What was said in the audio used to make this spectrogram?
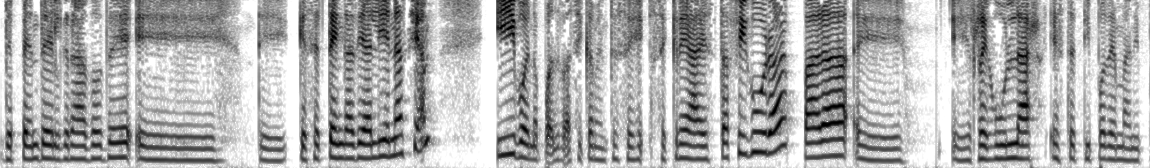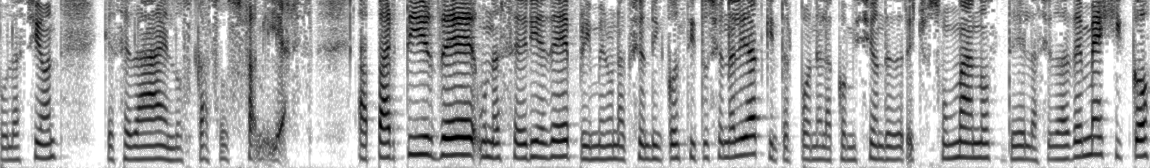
depende del grado eh, de, que se tenga de alienación. Y bueno, pues básicamente se, se crea esta figura para eh, eh, regular este tipo de manipulación que se da en los casos familiares a partir de una serie de, primero, una acción de inconstitucionalidad que interpone la Comisión de Derechos Humanos de la Ciudad de México,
